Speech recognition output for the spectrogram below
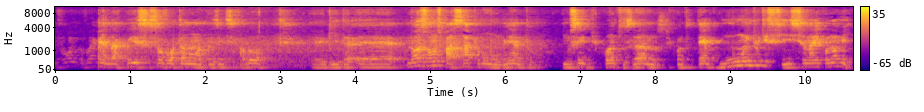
vou, vou emendar com isso, só voltando uma coisa que você falou, Guida. É, nós vamos passar por um momento, não sei de quantos anos, de quanto tempo, muito difícil na economia,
